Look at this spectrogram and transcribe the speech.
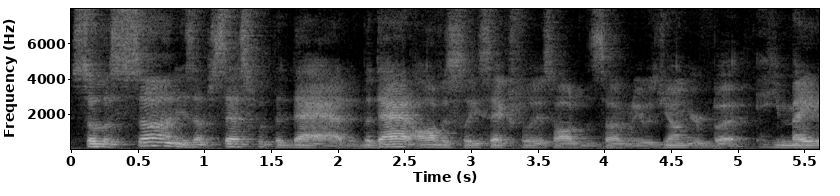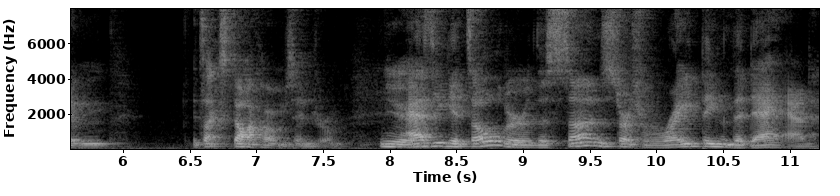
So the son is obsessed with the dad. The dad obviously sexually assaulted the son when he was younger, but he made him. It's like Stockholm syndrome. Yeah. As he gets older, the son starts raping the dad.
